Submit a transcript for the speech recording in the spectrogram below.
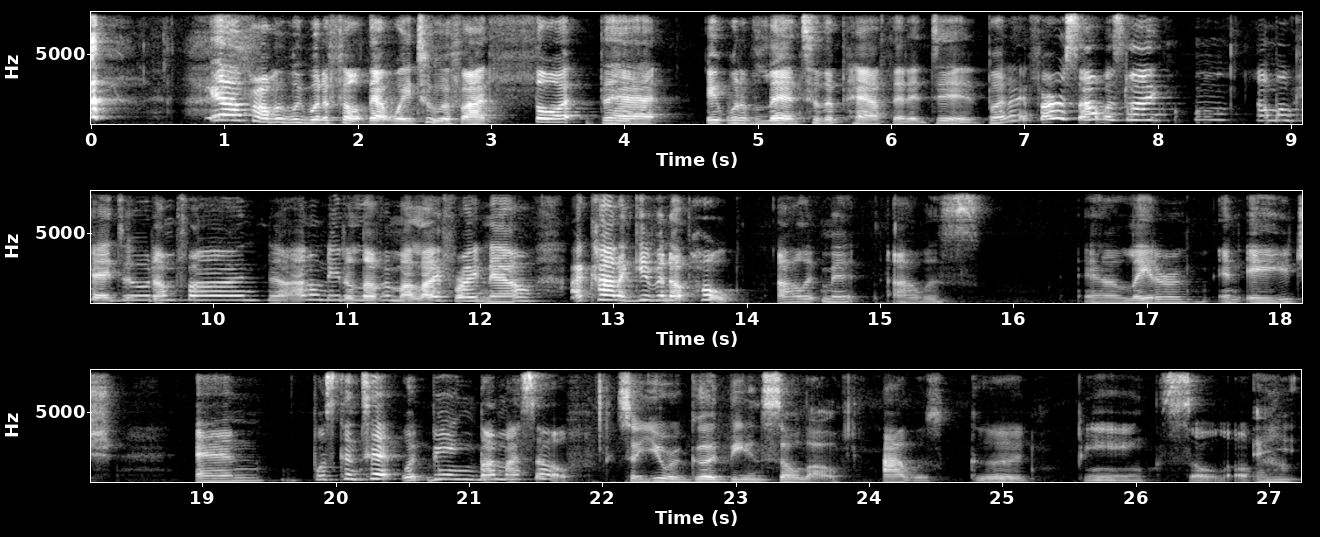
yeah, I probably would have felt that way too if I thought that it would have led to the path that it did. But at first, I was like, mm, I'm okay, dude. I'm fine. I don't need a love in my life right now. I kind of given up hope. I'll admit, I was uh, later in age and was content with being by myself. So you were good being solo. I was good being solo. And you,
